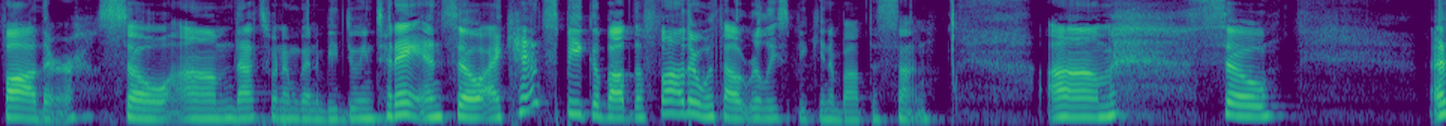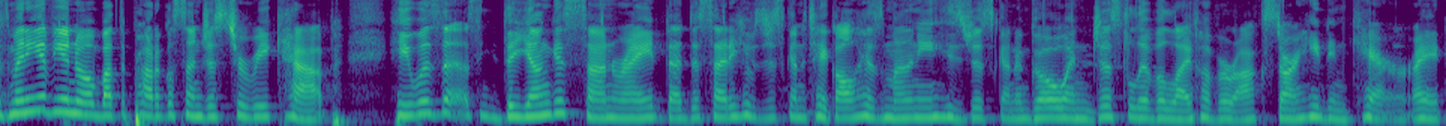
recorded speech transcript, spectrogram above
father. So um, that's what I'm going to be doing today. And so I can't speak about the father without really speaking about the son. Um, so as many of you know about the prodigal son, just to recap, he was the, youngest son, right, that decided he was just going to take all his money. He's just going to go and just live a life of a rock star. He didn't care, right?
